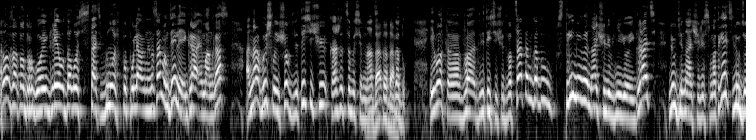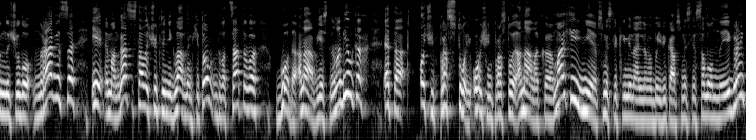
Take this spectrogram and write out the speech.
Но зато другой игре удалось стать вновь популярной. На самом деле, игра Among Us, она вышла еще в 2000, кажется, 18 Да-да-да. году. И вот э, в 2020 году стримеры начали в нее играть, люди начали смотреть, людям начало нравиться, и Among Us стала чуть ли не главным хитом 2020 года. Она есть на мобилках, это очень простой, очень простой аналог э, мафии, не в смысле криминального боевика, а в смысле салонной игры.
